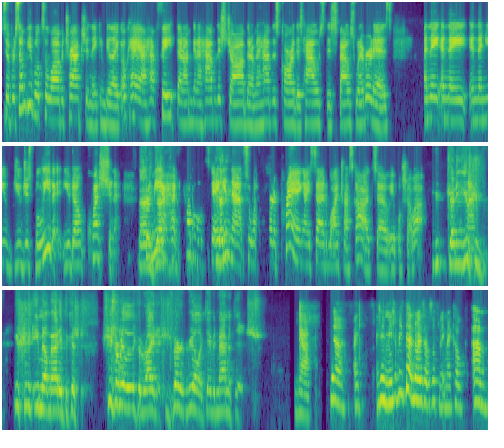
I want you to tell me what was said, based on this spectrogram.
So for some people, it's the law of attraction. They can be like, okay, I have faith that I'm going to have this job, that I'm going to have this car, this house, this spouse, whatever it is. And they, and they, and then you, you just believe it. You don't question it. for me, I had trouble staying in that. So when I started praying, I said, "Well, I trust God, so it will show up." You, Jenny, you um, should you should email Maddie because she's a really good writer. She's very real, like David Mamet is. Yeah. Yeah, I, I didn't mean to make that noise. I was opening my Coke. Um,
